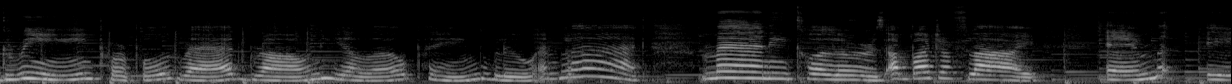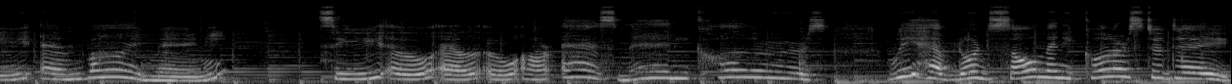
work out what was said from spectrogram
Green, purple, red, brown, yellow, pink, blue and black. Many colors. A butterfly. M-A-N-Y. Many C-O-L-O-R-S, many colors. We have learned so many colors today.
